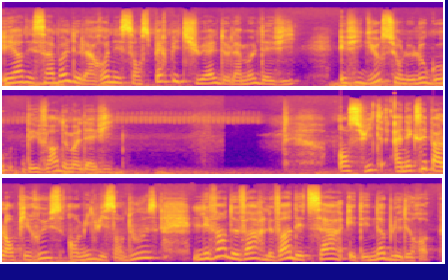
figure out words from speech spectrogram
est un des symboles de la renaissance perpétuelle de la Moldavie et figure sur le logo des vins de Moldavie. Ensuite, annexés par l'Empire russe en 1812, les vins devinrent le vin des tsars et des nobles d'Europe.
